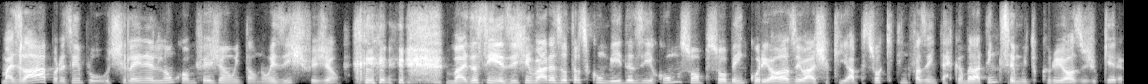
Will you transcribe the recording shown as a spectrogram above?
Mas lá, por exemplo, o chileno ele não come feijão feijão, então não existe feijão. Mas assim, existem várias outras comidas e como sou uma pessoa bem curiosa, eu acho que a pessoa que tem que fazer intercâmbio, ela tem que ser muito curiosa, Juqueira.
